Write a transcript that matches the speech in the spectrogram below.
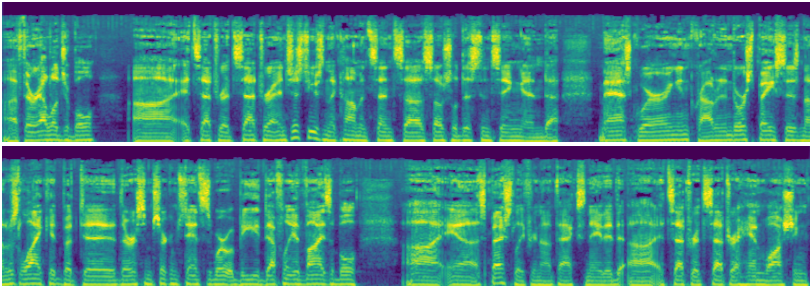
if they're eligible uh, et cetera, et cetera, and just using the common sense uh, social distancing and uh, mask wearing in crowded indoor spaces. None of us like it, but uh, there are some circumstances where it would be definitely advisable, uh, especially if you're not vaccinated, uh, et cetera, et cetera. Hand washing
